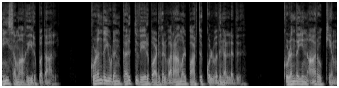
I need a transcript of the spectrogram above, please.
நீசமாக இருப்பதால் குழந்தையுடன் கருத்து வேறுபாடுகள் வராமல் பார்த்துக் கொள்வது நல்லது. குழந்தையின் ஆரோக்கியம்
